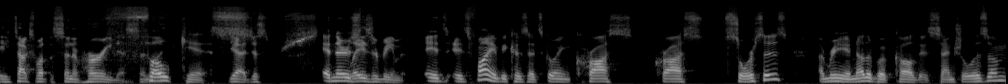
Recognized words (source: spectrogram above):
He talks about the sin of hurriedness. And like, focus yeah, just and there's laser beam it. it's it's funny because it's going cross cross sources. I'm reading another book called Essentialism,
